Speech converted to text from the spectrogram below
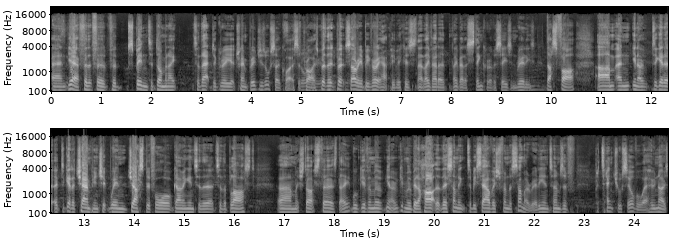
and yeah, for the, for for spin to dominate to that degree at Trent Bridge is also quite a surprise. But the, but Yeah. Surrey would be very happy because they've had a they've had a stinker of a season really thus far, um, and you know to get a to get a championship win just before going into the to the blast. Um, which starts Thursday, will give them a you know give them a bit of heart that there's something to be salvaged from the summer really in terms of potential silverware. Who knows?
